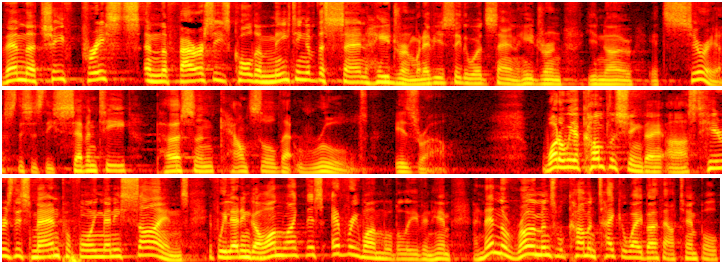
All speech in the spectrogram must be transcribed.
Then the chief priests and the Pharisees called a meeting of the Sanhedrin. Whenever you see the word Sanhedrin, you know it's serious. This is the 70 person council that ruled Israel. What are we accomplishing? They asked. Here is this man performing many signs. If we let him go on like this, everyone will believe in him. And then the Romans will come and take away both our temple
